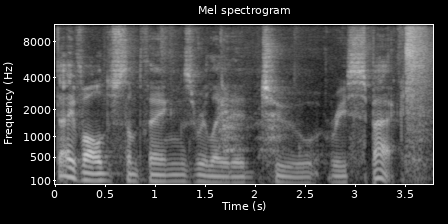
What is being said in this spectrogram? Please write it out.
divulge some things related to respect.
